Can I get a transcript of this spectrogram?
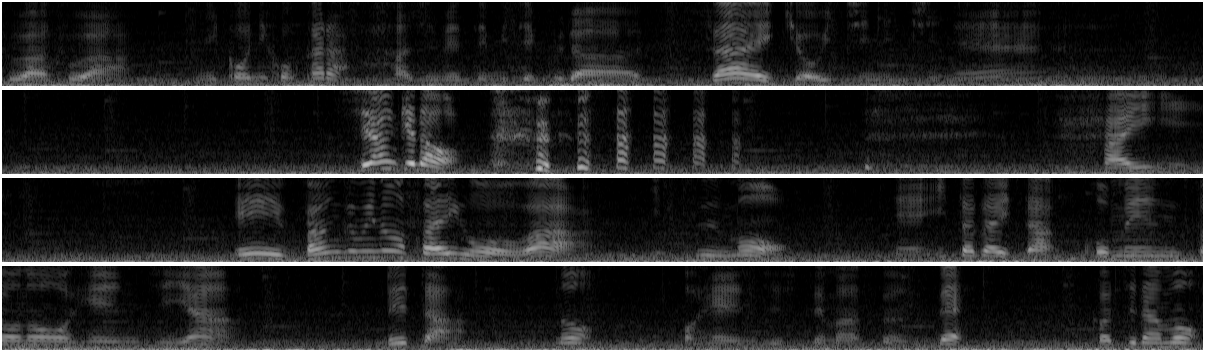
ふわふわニコニコから始めてみてください今日一日ね。知らんけど。はい。えー、番組の最後はいつも、えー、いただいたコメントのお返事やレターのお返事してますんでこちらも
